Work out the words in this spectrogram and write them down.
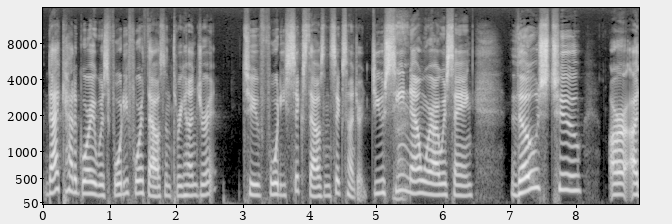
that category was forty four thousand three hundred to forty six thousand six hundred. Do you see Right. now where I was saying those two are a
